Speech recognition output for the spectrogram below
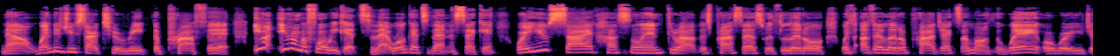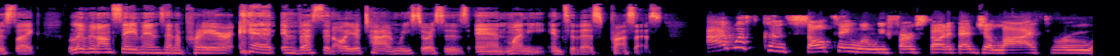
now when did you start to reap the profit? Even even before we get to that, we'll get to that in a second. Were you side hustling throughout this process with little with other little projects along the way or were you just like living on savings and a prayer and investing all your time, resources and money into this process? I was consulting when we first started that July through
